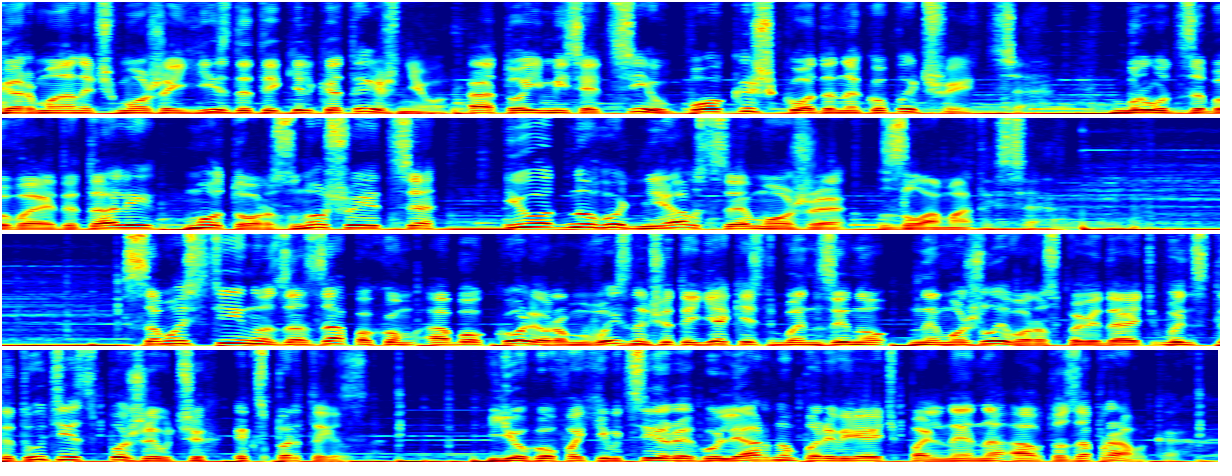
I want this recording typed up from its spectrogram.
Керманич може їздити кілька тижнів, а то й місяців, поки шкода накопичується. Бруд забиває деталі, мотор зношується, і одного дня все може зламатися. Самостійно за запахом або кольором визначити якість бензину неможливо, розповідають в інституті споживчих експертиз. Його фахівці регулярно перевіряють пальне на автозаправках.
